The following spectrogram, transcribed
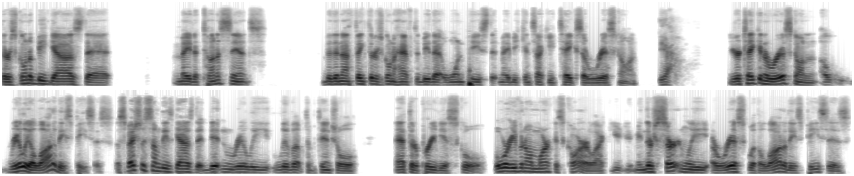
there's going to be guys that made a ton of sense. But then I think there's going to have to be that one piece that maybe Kentucky takes a risk on. yeah, You're taking a risk on a, really a lot of these pieces, especially some of these guys that didn't really live up to potential at their previous school, or even on Marcus Carr. Like, you, I mean, there's certainly a risk with a lot of these pieces,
